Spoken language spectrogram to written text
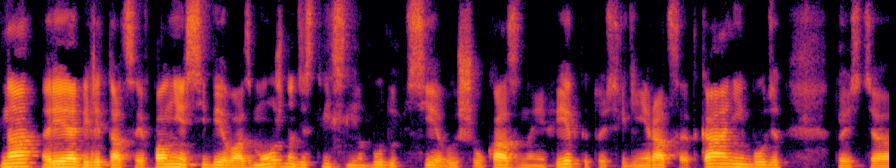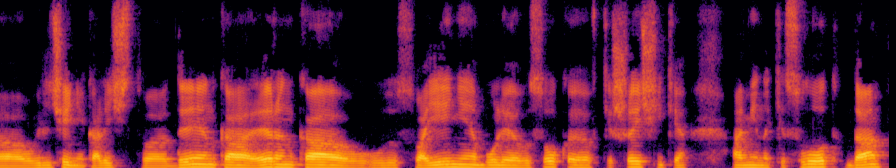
на реабилитации. Вполне себе возможно, действительно будут все вышеуказанные эффекты, то есть регенерация тканей будет, то есть а, увеличение количества ДНК, РНК, усвоение более высокое в кишечнике, аминокислот, да,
